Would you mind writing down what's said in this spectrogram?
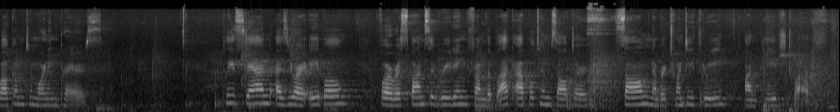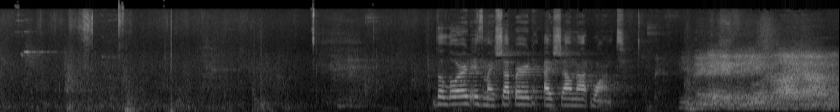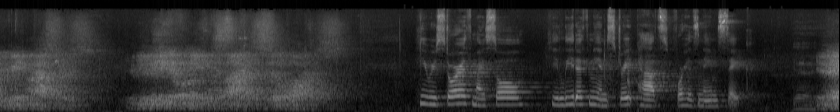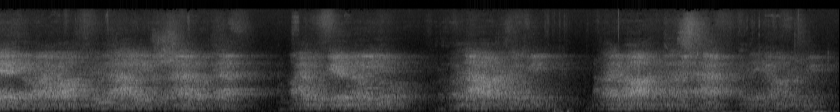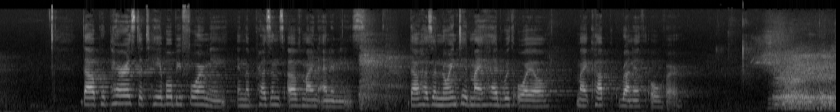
Welcome to morning prayers. Please stand as you are able for a responsive reading from the Black Appleton Psalter, Psalm number 23 on page 12. The Lord is my shepherd, I shall not want. He maketh me to lie down in green pastures. He leadeth me beside the still waters. He restoreth my soul. He leadeth me in straight paths for his name's sake. Yea, though I walk through the valley of the shadow of death, I will fear no evil, for thou art with me. Thy rod and thy staff, they comfort me. Thou preparest a table before me in the presence of mine enemies. Thou hast anointed my head with oil, my cup runneth over. Surely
